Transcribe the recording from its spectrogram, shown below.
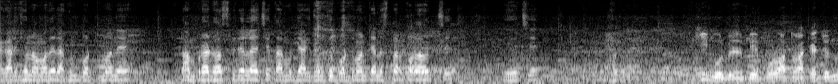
এগারো জন আমাদের এখন বর্তমানে রামপুরহাট হসপিটালে আছে তার মধ্যে একজনকে বর্ধমান ট্রান্সফার করা হচ্ছে। এ হচ্ছে ঘটনা। কি বলবেন বেপরোয়া ট্রাকের জন্য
